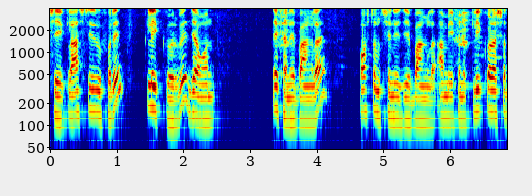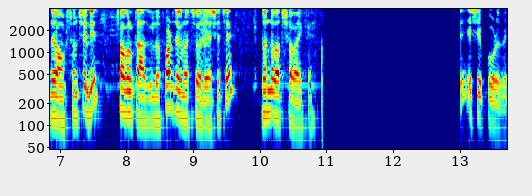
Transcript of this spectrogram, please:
সেই ক্লাসটির উপরে ক্লিক করবে। যেমন এখানে বাংলা, অষ্টম শ্রেণির যে বাংলা, আমি এখানে ক্লিক করার সাথে অষ্টম শ্রেণির সকল ক্লাসগুলো পর্যায়ক্রমে চলে এসেছে। ধন্যবাদ সবাইকে। এসে পড়বে।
